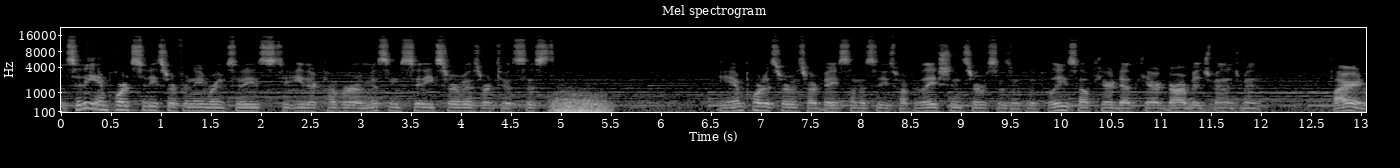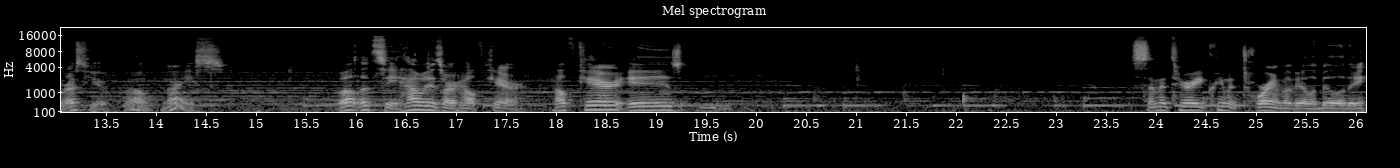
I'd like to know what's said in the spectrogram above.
The city imports city serve for neighboring cities to either cover a missing city service or to assist them. The imported services are based on the city's population. Services include police, healthcare, death care, garbage management, fire and rescue. Oh, nice. Well, let's see. How is our healthcare? Healthcare is cemetery crematorium availability.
